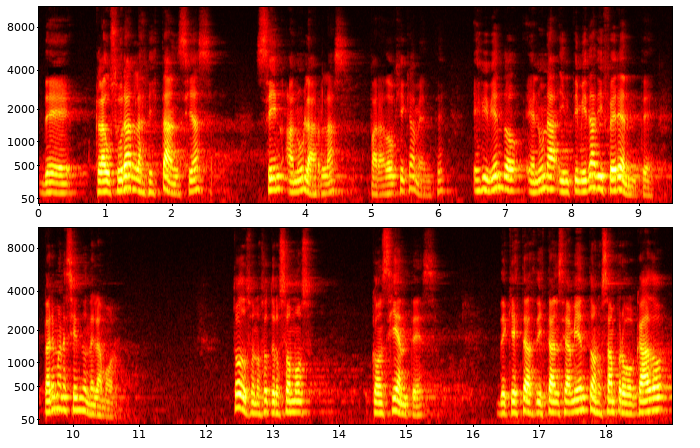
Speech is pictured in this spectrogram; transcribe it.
de clausurar las distancias sin anularlas, paradójicamente, es viviendo en una intimidad diferente, permaneciendo en el amor. Todos nosotros somos conscientes de que estos distanciamientos nos han provocado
